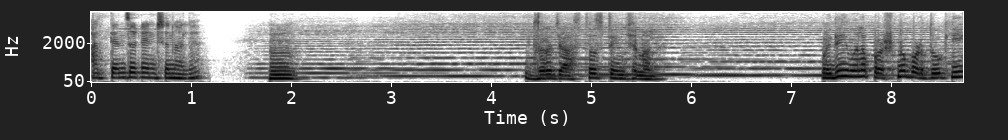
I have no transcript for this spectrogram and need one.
आत्यांचं टेन्शन आलंय. जरा जास्तच टेन्शन आलं मध्ये मला प्रश्न पडतो की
